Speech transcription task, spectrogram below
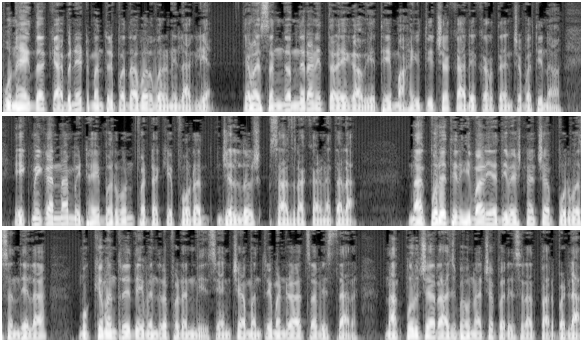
पुन्हा एकदा कॅबिनेट मंत्रिपदावर वर्णी लागली आहे. त्यामुळे संगमनेर आणि तळेगाव येथे महायुतीच्या कार्यकर्त्यांच्या वतीनं एकमेकांना मिठाई भरवून फटाके फोडत जल्लोष साजरा करण्यात आला. नागपूर येथील हिवाळी अधिवेशनाच्या पूर्वसंध्येला मुख्यमंत्री देवेंद्र फडणवीस यांच्या मंत्रिमंडळाचा विस्तार नागपूरच्या राजभवनाच्या परिसरात पार पडला.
